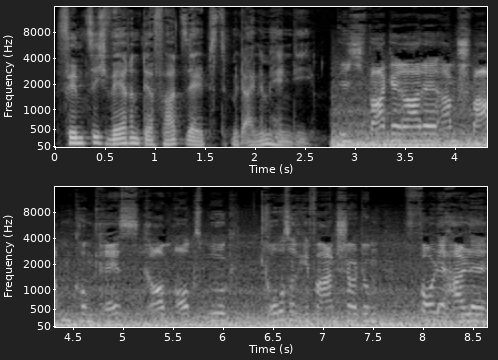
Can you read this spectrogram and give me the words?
filmt sich während der Fahrt selbst mit einem Handy. Ich war gerade am Schwabenkongress, Raum Augsburg, großartige Veranstaltung, volle Halle,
